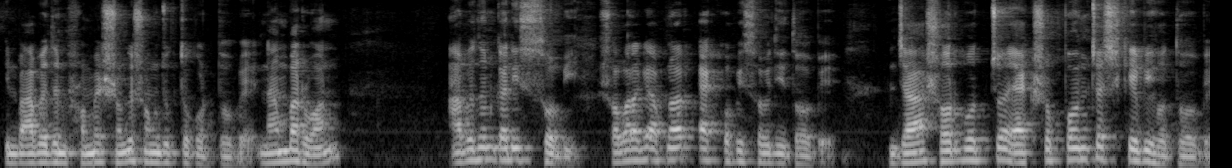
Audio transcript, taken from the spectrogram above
কিংবা আবেদন ফর্মের সঙ্গে সংযুক্ত করতে হবে। নাম্বার ওয়ান আবেদনকারীর ছবি। সবার আগে আপনার এক কপি ছবি দিতে হবে, যা সর্বোচ্চ একশো পঞ্চাশ কেবি হতে হবে।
